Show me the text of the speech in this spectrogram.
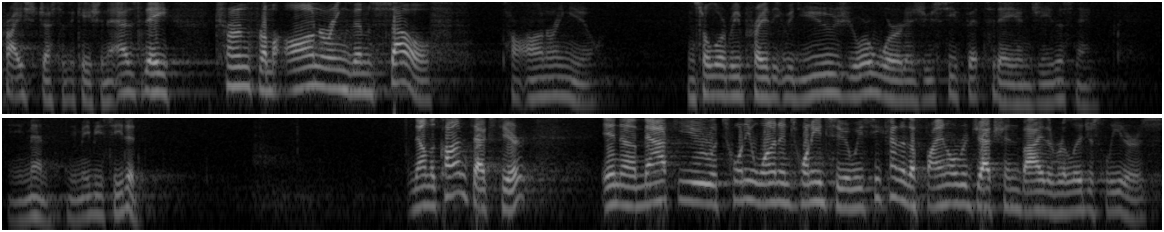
Christ's justification, as they turn from honoring themselves to honoring you. And so, Lord, we pray that you would use your word as you see fit today in Jesus' name. Amen. You may be seated. Now, in the context here, in uh, Matthew 21 and 22, we see kind of the final rejection by the religious leaders.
